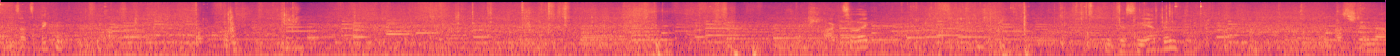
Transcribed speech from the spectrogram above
Ein Satz Becken. Schlagzeug. Mit der Snare drin. Ein Bassständer.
